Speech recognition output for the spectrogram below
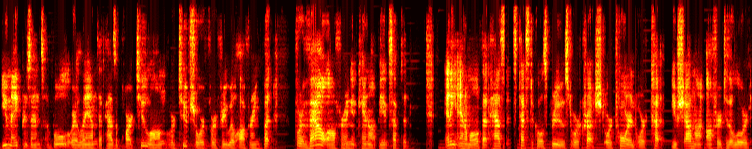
You may present a bull or a lamb that has a part too long or too short for a freewill offering, but for a vow offering it cannot be accepted. Any animal that has its testicles bruised or crushed or torn or cut you shall not offer to the Lord.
